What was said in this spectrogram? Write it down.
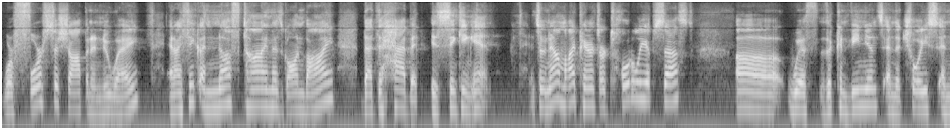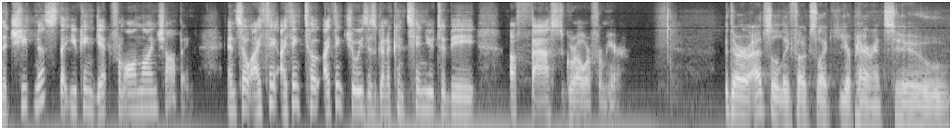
were forced to shop in a new way. And I think enough time has gone by that the habit is sinking in. And so now my parents are totally obsessed uh, with the convenience and the choice and the cheapness that you can get from online shopping. And so I think I think to, I think Chewy's is going to continue to be a fast grower from here. There are absolutely folks like your parents who,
